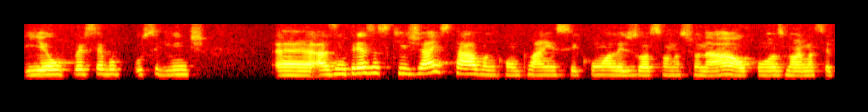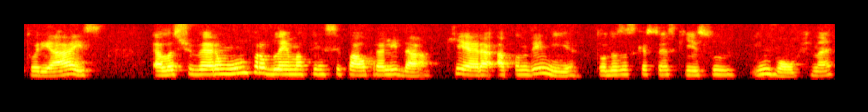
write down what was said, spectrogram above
E eu percebo o seguinte: é, as empresas que já estavam em compliance com a legislação nacional, com as normas setoriais, elas tiveram um problema principal para lidar, que era a pandemia, todas as questões que isso envolve, né?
